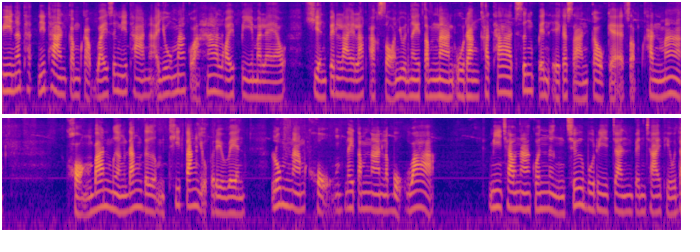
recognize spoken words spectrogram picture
มีนิทานกำกับไว้ซึ่งนิทานอายุมากกว่า 500 ปีมาแล้ว เขียนเป็นลายลักษณ์อักษรอยู่ในตำนานอุรังคธาตุซึ่งเป็นเอกสารเก่าแก่สำคัญมาก ของบ้านเมืองดั้งเดิมที่ตั้งอยู่บริเวณลุ่มน้ำโขงในตำนานระบุว่า มีชาวนาคนหนึ่งชื่อบุรีจันทร์เป็นชายผิวด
